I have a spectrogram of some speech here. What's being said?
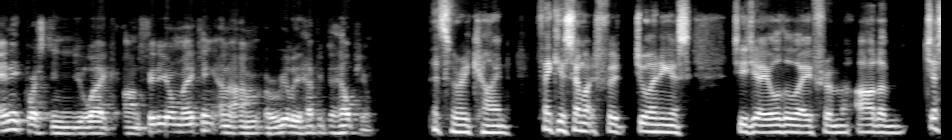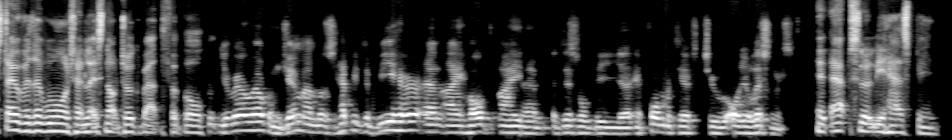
Any question you like on video making, and I'm really happy to help you. That's very kind. Thank you so much for joining us, GJ, all the way from Arnhem just over the water and let's not talk about the football. You're very welcome, Jim. I was happy to be here and I hope I, uh, this will be uh, informative to all your listeners. It absolutely has been.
